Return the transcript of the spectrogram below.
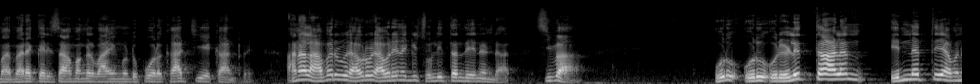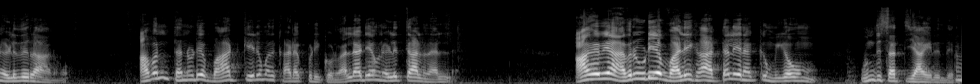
ம மரக்கறி சாமான்கள் வாங்கி கொண்டு போகிற காட்சியை காண்றேன் ஆனால் அவர் அவர் அவர் எனக்கு சொல்லித்தந்த என்னென்றால் சிவா ஒரு ஒரு ஒரு எழுத்தாளன் என்னத்தை அவன் எழுதுகிறானோ அவன் தன்னுடைய வாழ்க்கையிலும் அதை கடைப்பிடிக்கணும். அல்லாட்டி அவன் எழுத்தாளன் அல்ல. ஆகவே அவருடைய வழிகாட்டல் எனக்கு மிகவும் உந்து சக்தியாக இருந்தது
